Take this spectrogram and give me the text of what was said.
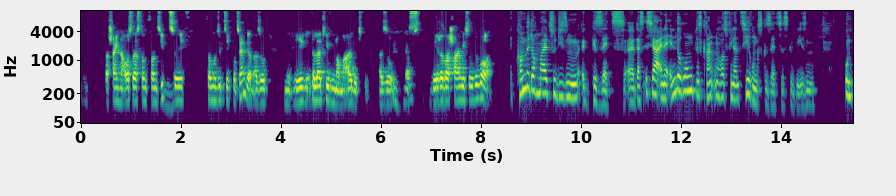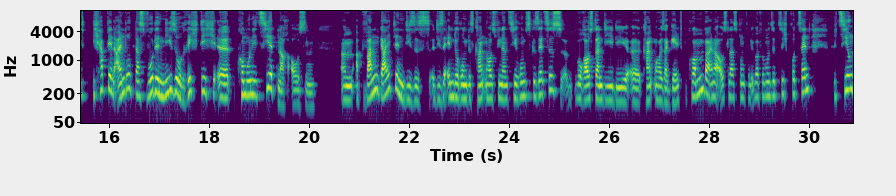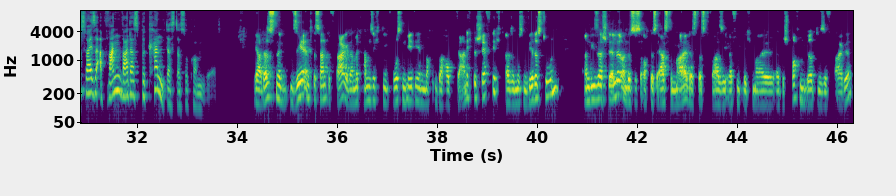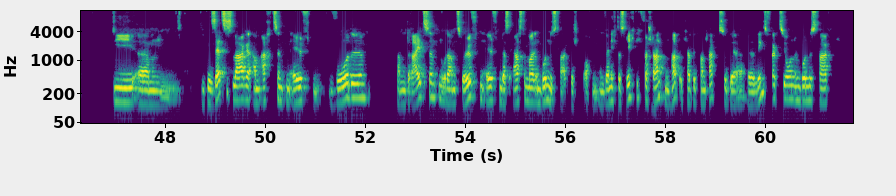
wahrscheinlich eine Auslastung von 70, 75 Prozent gehabt. Also einen relativen Normalbetrieb. Also mhm. das wäre wahrscheinlich so geworden. Kommen wir doch mal zu diesem äh, Gesetz. Äh, das ist ja eine Änderung des Krankenhausfinanzierungsgesetzes gewesen. Und ich habe den Eindruck, das wurde nie so richtig äh, kommuniziert nach außen. Ähm, ab wann galt denn dieses, diese Änderung des Krankenhausfinanzierungsgesetzes, woraus dann die, die äh, Krankenhäuser Geld bekommen bei einer Auslastung von über 75 Prozent? Beziehungsweise ab wann war das bekannt, dass das so kommen wird? Ja, das ist eine sehr interessante Frage. Damit haben sich die großen Medien noch überhaupt gar nicht beschäftigt. Also müssen wir das tun an dieser Stelle. Und es ist auch das erste Mal, dass das quasi öffentlich mal äh, besprochen wird, diese Frage. Die, ähm, die Gesetzeslage am 18.11. wurde am 13. oder am 12.11. das erste Mal im Bundestag besprochen. Und wenn ich das richtig verstanden habe, ich hatte Kontakt zu der äh, Linksfraktion im Bundestag,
